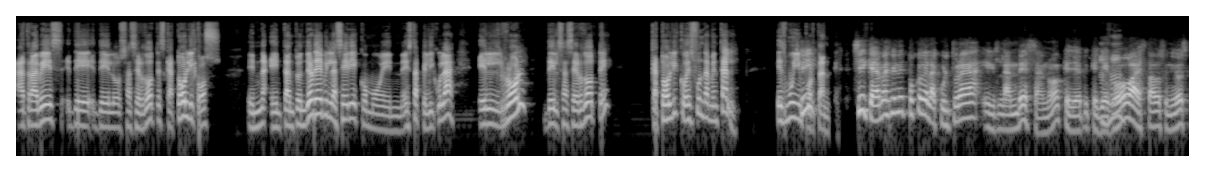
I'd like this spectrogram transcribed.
a través de, los sacerdotes católicos, en, tanto en Daredevil la serie como en esta película, el rol del sacerdote católico es fundamental, es muy importante. Sí, que además viene un poco de la cultura irlandesa, ¿no? Que, que llegó a Estados Unidos,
